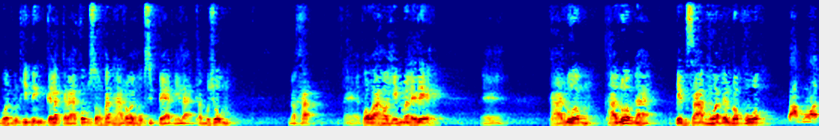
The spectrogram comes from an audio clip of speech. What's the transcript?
งวดวันที่หนึ่งกรกฎาคม2568นี่แหละท่านผู้ชมนะครับเอ่อเพราะว่าเขาเห็นมาเลยเด้เออถ้าร่วมถ้าร่วมนะเป็นสามงวดแล้วเนาะปูสามงวด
